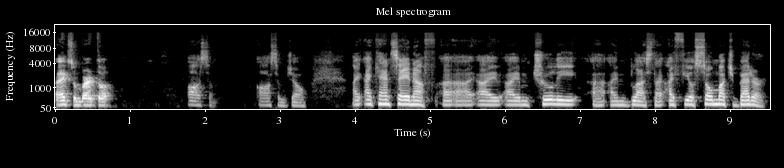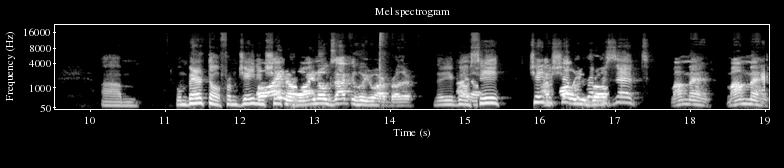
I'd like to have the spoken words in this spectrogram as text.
Thanks, Umberto. Awesome. Awesome, Joe. I, I can't say enough. I, I, I am truly, uh, I'm blessed. I, I feel so much better. Um, Umberto from Jane and oh. I know. I know exactly who you are, brother. There you go. See, Jane and Sheppard you, bro. represent. My man. My man.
